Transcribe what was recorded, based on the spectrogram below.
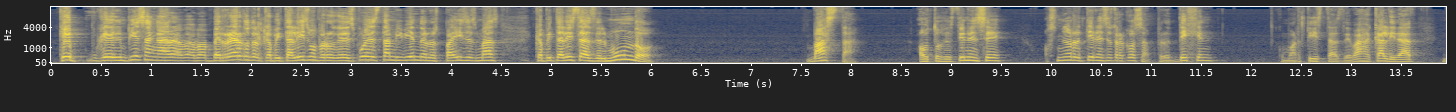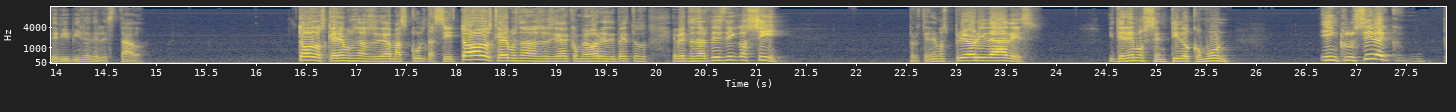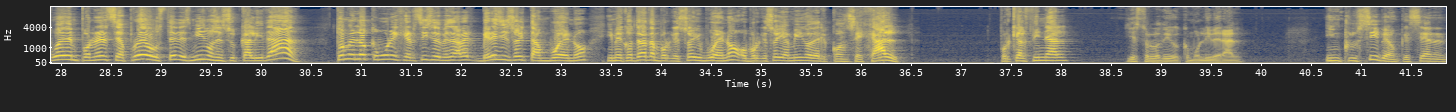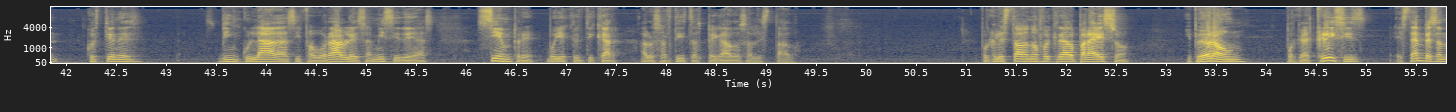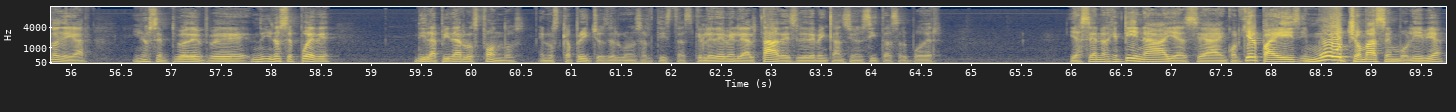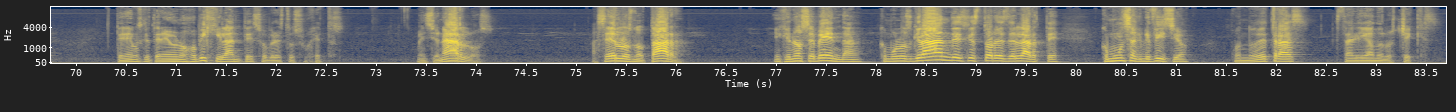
que, empiezan a, berrear contra el capitalismo, pero que después están viviendo en los países más capitalistas del mundo. Basta. Autogestionense O si no, retírense otra cosa, pero dejen, como artistas de baja calidad, de vivir en el Estado. Todos queremos una sociedad más culta, sí. Todos queremos una sociedad con mejores eventos artísticos, sí. Pero tenemos prioridades. Y tenemos sentido común. Inclusive pueden ponerse a prueba ustedes mismos en su calidad. Tómenlo como un ejercicio de pensar, a ver, veré si soy tan bueno y me contratan porque soy bueno o porque soy amigo del concejal. Porque al final, y esto lo digo como liberal, inclusive aunque sean cuestiones vinculadas y favorables a mis ideas, siempre voy a criticar a los artistas pegados al Estado. Porque el Estado no fue creado para eso. Y peor aún, porque la crisis está empezando a llegar y no se puede, y no se puede dilapidar los fondos en los caprichos de algunos artistas que le deben lealtades, le deben cancioncitas al poder. Ya sea en Argentina, ya sea en cualquier país y mucho más en Bolivia, tenemos que tener un ojo vigilante sobre estos sujetos. Mencionarlos, hacerlos notar y que no se vendan como los grandes gestores del arte como un sacrificio cuando detrás están llegando los cheques.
